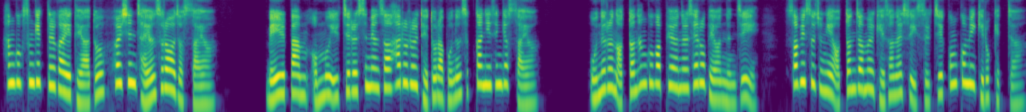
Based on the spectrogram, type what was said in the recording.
한국 승객들과의 대화도 훨씬 자연스러워졌어요. 매일 밤 업무 일지를 쓰면서 하루를 되돌아보는 습관이 생겼어요. 오늘은 어떤 한국어 표현을 새로 배웠는지, 서비스 중에 어떤 점을 개선할 수 있을지 꼼꼼히 기록했죠.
